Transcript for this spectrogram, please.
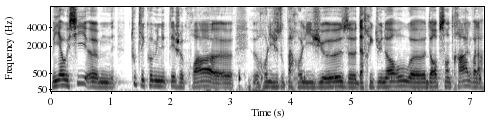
mais il y a aussi toutes les communautés, je crois, religieuses ou pas religieuses, d'Afrique du Nord ou d'Europe centrale, voilà.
